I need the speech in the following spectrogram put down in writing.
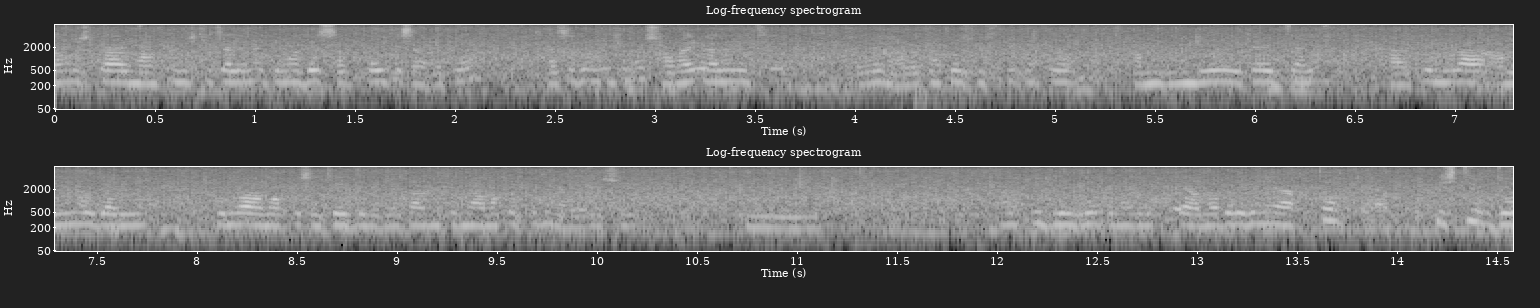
নমস্কার মাংস মিষ্টি চ্যানেলে তোমাদের সবাইকে স্বাগত। আশা করি তোমরা সবাই ভালো আছো, সবাই ভালো থাকো, সুস্থ থাকো। আমি বন্ধুও এটাই চাই, আর তোমরা, আমিও জানি তোমরা আমাকে সেটাই বলবে কারণ তোমরা আমাকে খুব ভালোবাসো। আর কি বলব তোমাদেরকে, আমাদের এখানে এত বৃষ্টি হতো,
